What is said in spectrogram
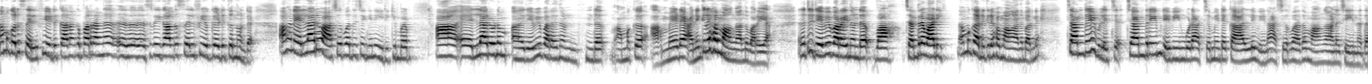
നമുക്കൊരു സെൽഫി എടുക്കാമെന്നൊക്കെ പറഞ്ഞ് അങ്ങ് ശ്രീകാന്ത് സെൽഫിയൊക്കെ എടുക്കുന്നുണ്ട്. അങ്ങനെ എല്ലാവരും ആശീർവദിച്ച് ഇങ്ങനെ ഇരിക്കുമ്പം ആ എല്ലാവരോടും രവി പറയുന്നുണ്ട് നമുക്ക് അമ്മയുടെ അനുഗ്രഹം വാങ്ങാമെന്ന് പറയാം. എന്നിട്ട് രവി പറയുന്നുണ്ട് വാ ചന്ദ്രവാടി നമുക്ക് അനുഗ്രഹം വാങ്ങാമെന്ന് പറഞ്ഞ് ചന്ദ്രയെ വിളിച്ച് ചന്ദ്രയും രവിയും കൂടെ അച്ചമ്മയുടെ കാലിൽ വീണ് ആശീർവാദം വാങ്ങുകയാണ് ചെയ്യുന്നത്.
